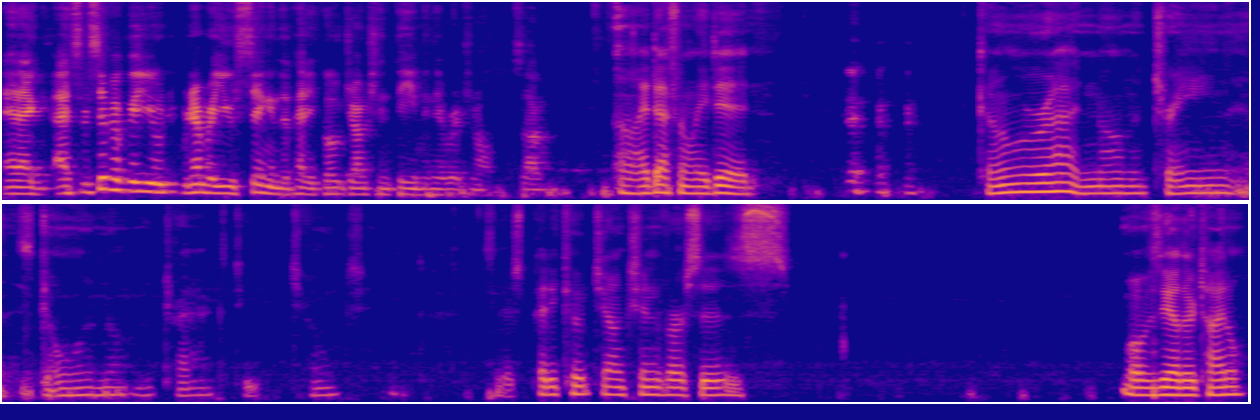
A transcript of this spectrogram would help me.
And I, I specifically you remember you singing the Petticoat Junction theme in the original. So Oh, I definitely did. Come riding on a train that is going on the tracks to the junction. So there's Petticoat Junction versus what was the other title?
